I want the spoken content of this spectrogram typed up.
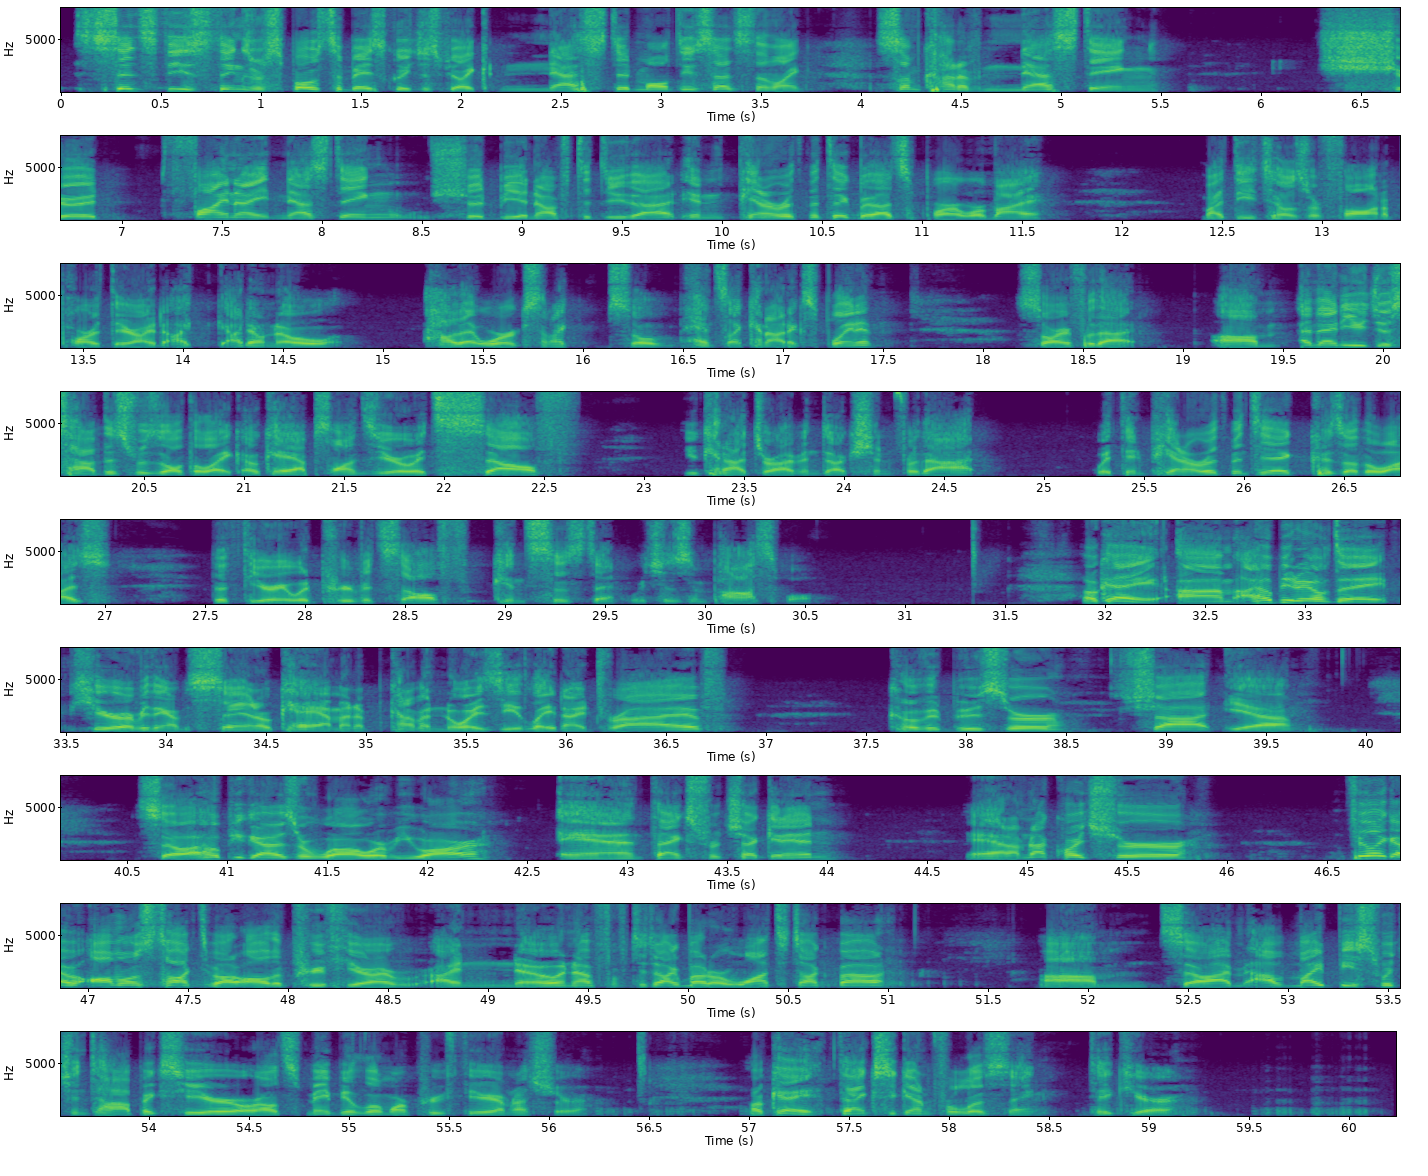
since these things are supposed to basically just be like nested multisets, then like some kind of nesting should finite nesting should be enough to do that in Peano arithmetic. But that's the part where my my details are falling apart there. I, I, I don't know how that works, and I so hence I cannot explain it. Sorry for that. Um, and then you just have this result of like, okay, epsilon zero itself, you cannot drive induction for that within Peano arithmetic because otherwise the theory would prove itself consistent, which is impossible. Okay, um, I hope you're able to hear everything I'm saying. Okay, I'm in a kind of a noisy late night drive, COVID booster shot, yeah. So I hope you guys are well wherever you are, and thanks for checking in. And I'm not quite sure I feel like I've almost talked about all the proof theory I, I know enough to talk about or want to talk about. Um, so I, I might be switching topics here, or else maybe a little more proof theory. I'm not sure. Okay, thanks again for listening. Take care.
